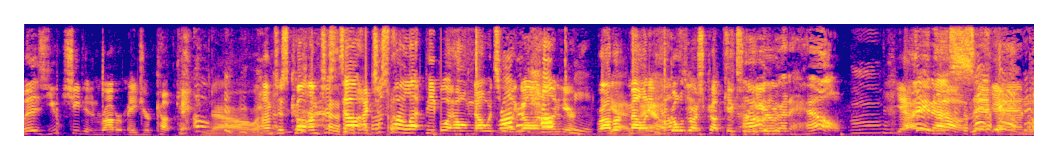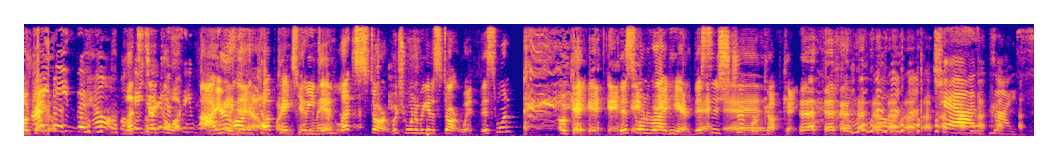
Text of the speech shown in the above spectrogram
Liz, you cheated and Robert made your cupcake. Oh. No. I'm just call, I'm just telling. I just want to let people at home know what's Robert really going on helped here. me. Robert, Yes, Melanie, I Gold. Rush cupcakes Oh, are you're here. gonna help. Yeah. Wait a no. second. Yeah. Okay. I need the help. Okay, Let's take a look. Here are the the help. Are cupcakes we me? did. Let's start. Which one are we going to start with? This one? Okay, this one right here. This is stripper cupcake. Chad, nice.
